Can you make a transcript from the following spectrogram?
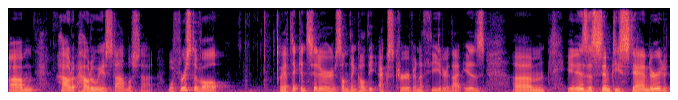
um, how, do, how do we establish that? Well, first of all, we have to consider something called the X curve in a theater. That is, um, it is a SMPTE standard.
